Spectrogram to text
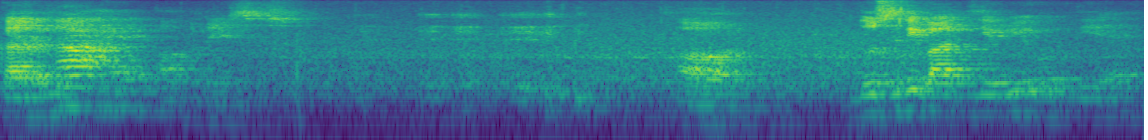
करना है अपने और दूसरी बात ये भी होती है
